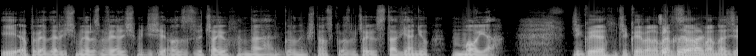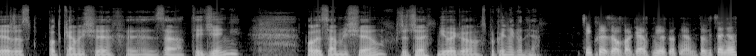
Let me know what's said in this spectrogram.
i opowiadaliśmy, rozmawialiśmy dzisiaj o zwyczaju na Górnym Śląsku, o zwyczaju stawianiu moja. Dziękuję, dziękuję panu dziękuję bardzo. bardzo. Mam nadzieję, że spotkamy się y, za tydzień. Polecamy się. Życzę miłego, spokojnego dnia. Dziękuję za uwagę. Miłego dnia. Do widzenia.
